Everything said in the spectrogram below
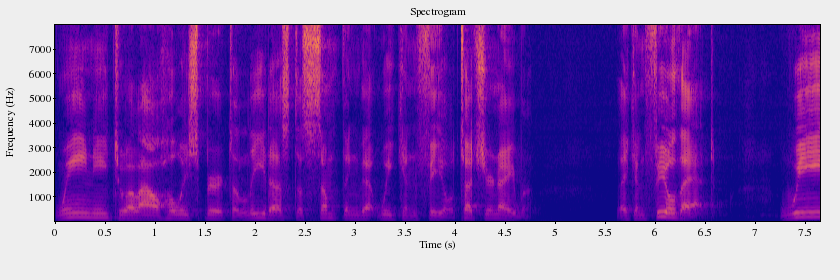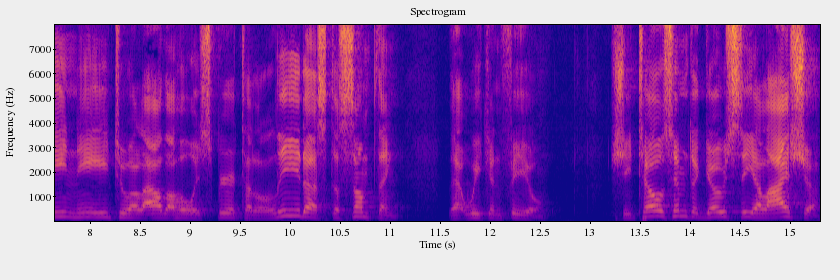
We need to allow Holy Spirit to lead us to something that we can feel. Touch your neighbor. They can feel that. We need to allow the Holy Spirit to lead us to something that we can feel. She tells him to go see Elisha,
